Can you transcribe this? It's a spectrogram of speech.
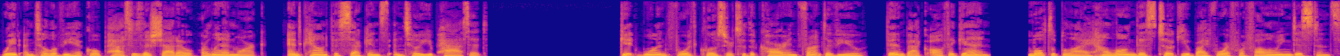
Wait until a vehicle passes a shadow or landmark, and count the seconds until you pass it. Get one fourth closer to the car in front of you, then back off again. Multiply how long this took you by 4 for following distance.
